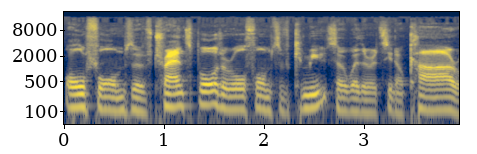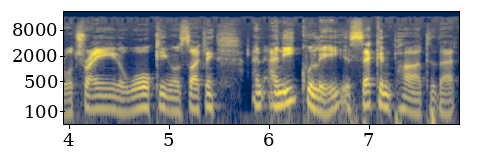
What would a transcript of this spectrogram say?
all forms of transport or all forms of commute? So whether it's you know car or train or walking or cycling? And and equally a second part to that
